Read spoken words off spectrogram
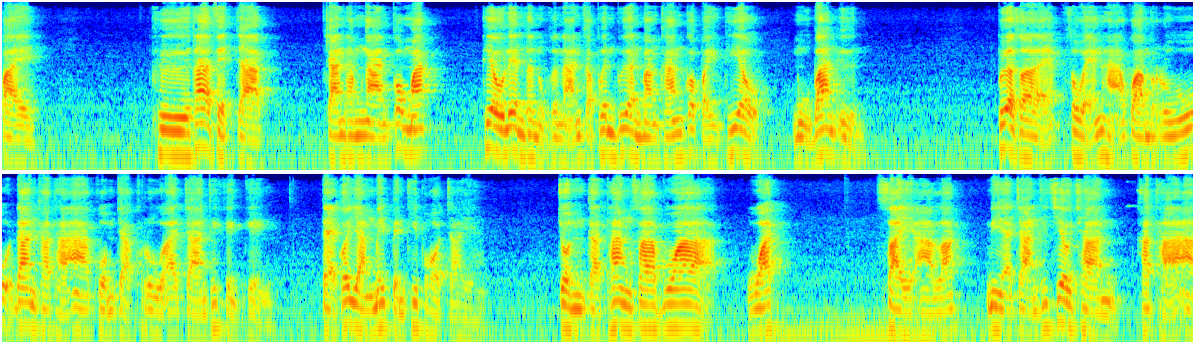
ไป คือถ้าเสร็จจากการทำงานก็มักเที่ยวเล่นสนุกสนานกับเพื่อนๆ บางครั้งก็ไปเที่ยวหมู่บ้านอื่น เพื่อแสวงหาความรู้ด้านคาถาอาคมจากครูอาจารย์ที่เก่งๆ แต่ก็ยังไม่เป็นที่พอใจ จนกระทั่งทราบว่า วัดไซอารักษ์มีอาจารย์ที่เชี่ยวชาญคาถาอา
